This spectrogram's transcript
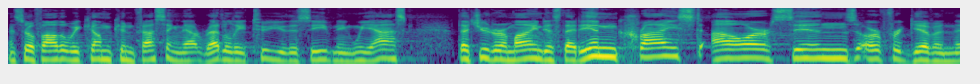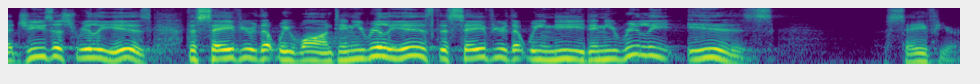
And so, Father, we come confessing that readily to you this evening. We ask that you to remind us that in Christ our sins are forgiven, that Jesus really is the Savior that we want, and He really is the Savior that we need, and He really is the Savior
